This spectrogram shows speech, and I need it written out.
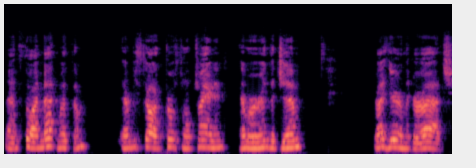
And so I met with him and we started personal training and we are in the gym right here in the garage.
